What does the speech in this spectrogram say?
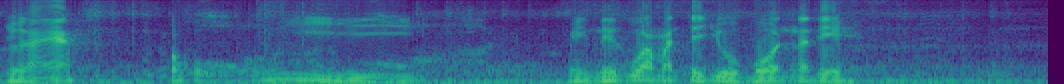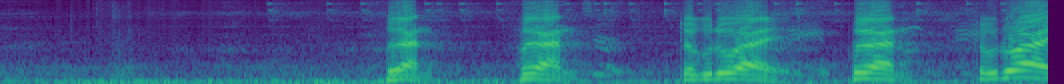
อยู่ไหนอะโอ้โห ม่นึกว่ามันจะอยู่บนนะดิ เพื่อน เพื่อนช่วยกูด้วย เพื่อนช่วยกูด้วย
